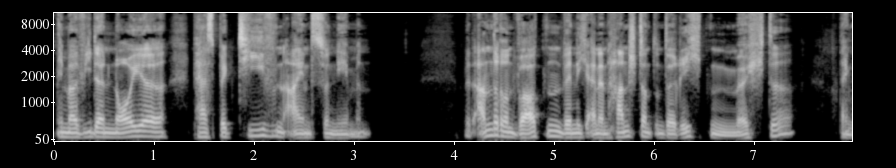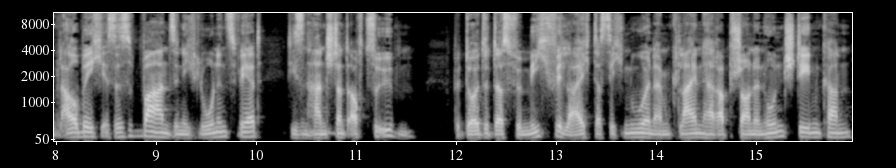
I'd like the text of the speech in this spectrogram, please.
immer wieder neue Perspektiven einzunehmen Mit anderen Worten, wenn ich einen Handstand unterrichten möchte, dann glaube ich, es ist wahnsinnig lohnenswert, diesen Handstand auch zu üben. Bedeutet das für mich vielleicht, dass ich nur in einem kleinen herabschauenden Hund stehen kann?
